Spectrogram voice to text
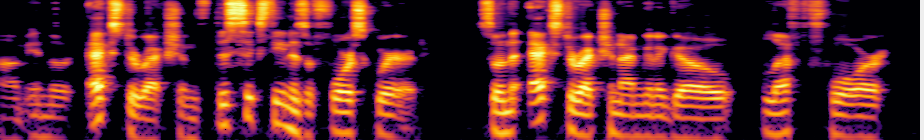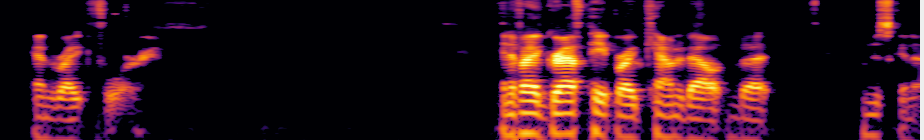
Um, in the x direction, this 16 is a 4 squared. So in the x direction, I'm going to go left 4 and right 4. And if I had graph paper, I'd count it out, but I'm just going to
